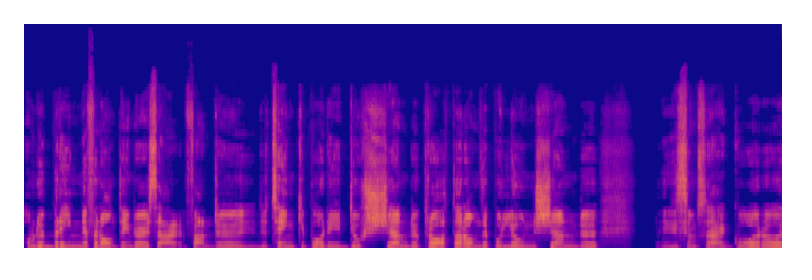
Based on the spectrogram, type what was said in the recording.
om du brinner för någonting, då är det så här, fan, du, du tänker på det i duschen, du pratar om det på lunchen, du liksom så här, går och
